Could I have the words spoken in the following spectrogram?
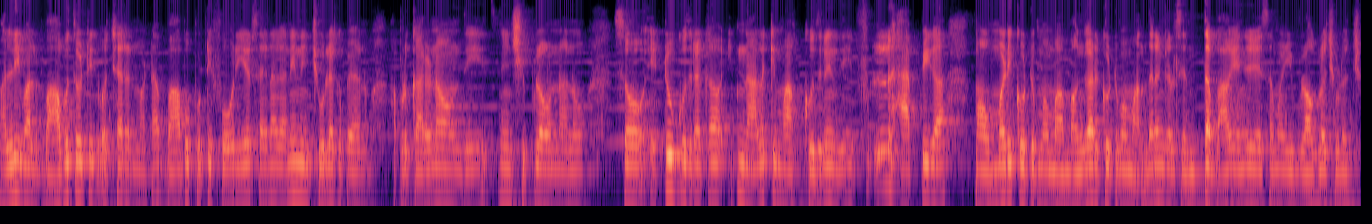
మళ్ళీ వాళ్ళ బాబుతోటి వచ్చారనమాట బాబు పుట్టి ఫోర్ ఇయర్స్ అయినా కానీ నేను చూడలేకపోయాను. అప్పుడు కరోనా ఉంది. నేను షిప్లో ఉన్నాను. సో ఎటు కుదరక ఇన్నాళ్ళకి మాకు కుదిరింది. ఫుల్ హ్యాపీగా మా ఉమ్మడి కుటుంబం మా బంగారు కుటుంబం అందరం కలిసి ఎంత బాగా ఎంజాయ్ చేసామో ఈ బ్లాగ్లో చూడొచ్చు.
